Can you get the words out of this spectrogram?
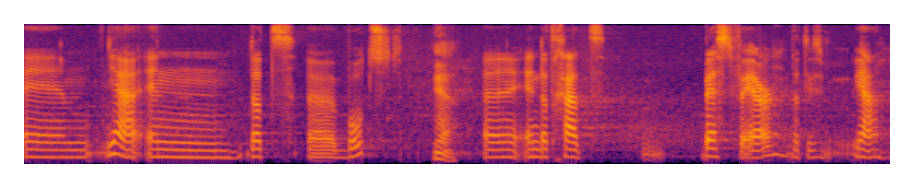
Ehm, ja, en dat eh, botst. Ja, Eh, en dat gaat best ver. Dat is ja,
